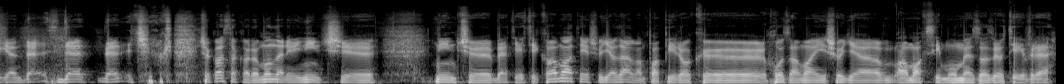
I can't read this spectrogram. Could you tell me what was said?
igen, de, de, de csak, csak azt akarom mondani, hogy nincs, nincs betéti kamat, és ugye az állampapírok hozama is ugye a maximum ez az öt évre,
